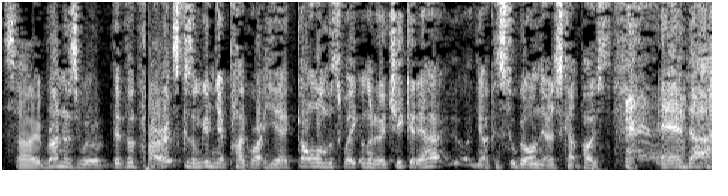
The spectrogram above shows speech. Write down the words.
So Runners World, the, the Pirates, because I'm giving you a plug right here. Go on this week. I'm going to go check it out. You know, I can still go on there. I just can't post. and uh,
